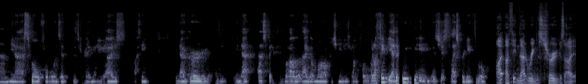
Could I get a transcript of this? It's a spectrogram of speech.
um, you know, our small forwards, at the three amigos, I think, you know, grew in that aspect as well, that they got more opportunities going forward. But I think, yeah, the big thing was just less predictable. I, I think that rings true because I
